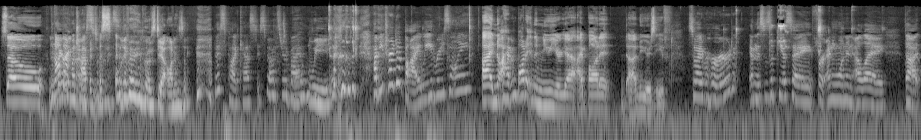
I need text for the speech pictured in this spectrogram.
so, not that much most, happened, but at the very most, yeah, honestly. This podcast is sponsored by Weed. Have you tried to buy weed recently? I no, I haven't bought it in the new year yet. I bought it uh, New Year's Eve. So I've heard, and this is a PSA for anyone in LA, that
